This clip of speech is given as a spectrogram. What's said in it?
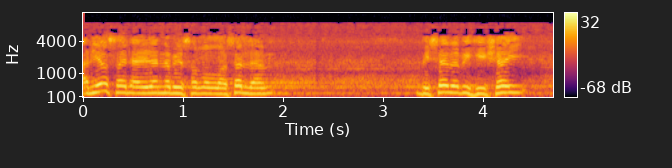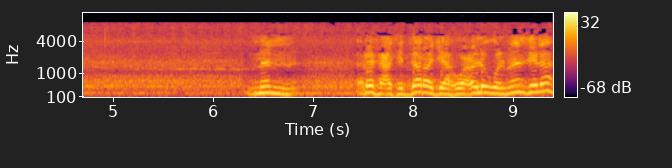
أن يصل إلى النبي صلى الله عليه وسلم بسببه شيء من رفعة الدرجة وعلو المنزلة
